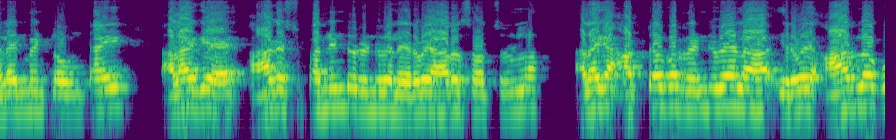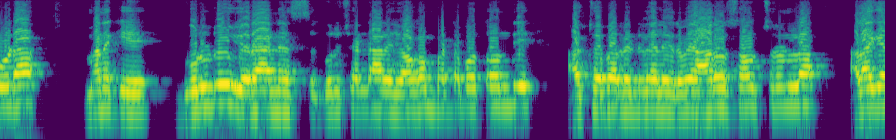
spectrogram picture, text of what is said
అలైన్మెంట్లో ఉంటాయి. అలాగే ఆగస్టు పన్నెండు రెండు వేల ఇరవై ఆరో సంవత్సరంలో అలాగే అక్టోబర్ రెండు వేల ఇరవై ఆరులో కూడా మనకి గురుడు యురానస్ గురుచండాల యోగం పట్టబోతోంది. అక్టోబర్ రెండు వేల ఇరవై ఆరో సంవత్సరంలో అలాగే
